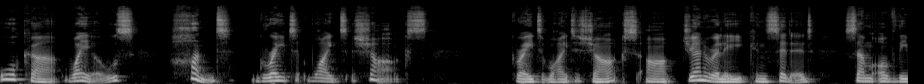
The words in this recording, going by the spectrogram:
orca whales hunt great white sharks. Great white sharks are generally considered some of the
